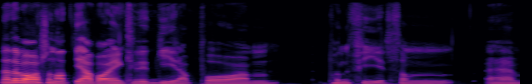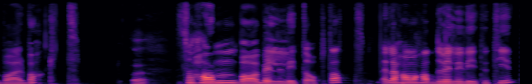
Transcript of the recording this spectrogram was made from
Nei, det var sånn at jeg var egentlig litt gira på, um, på en fyr som eh, var vakt. Ja. Så han var veldig lite opptatt. Eller han hadde veldig lite tid.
